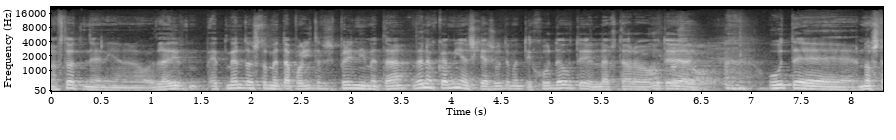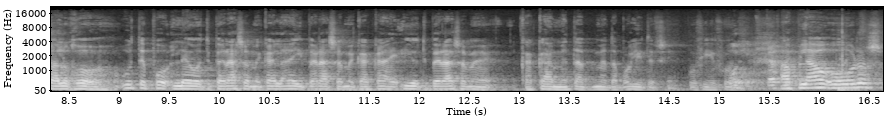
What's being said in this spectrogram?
Μμμ. Με αυτό την έννοια εννοώ. Δηλαδή, επιμένοντας στο μεταπολίτευση πριν ή μετά, δεν έχω καμία σχέση ούτε με τη Χούντα, ούτε λαχταρό, Όχι, ούτε, προς Θεό. ούτε νοσταλγώ, ούτε πω, λέω ότι περάσαμε καλά ή περάσαμε κακά ή ότι περάσαμε κακά μετά από τη μεταπολίτευση που φύγει η Χούντα. Όχι, κοιτάξτε. Απλά ο όρος,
